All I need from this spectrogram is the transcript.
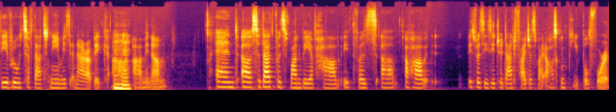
the roots of that name is in Arabic, uh, mm-hmm. uh, Emina. And uh, so that was one way of how it was uh, of how it, it was easy to identify just by asking people for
